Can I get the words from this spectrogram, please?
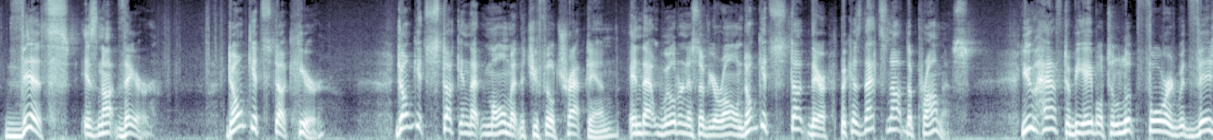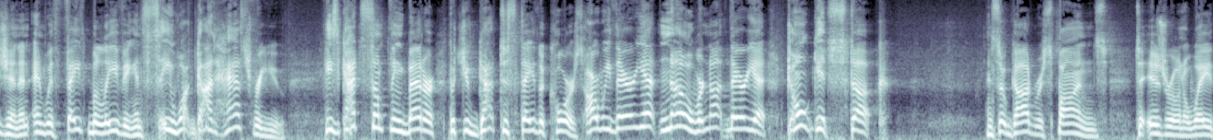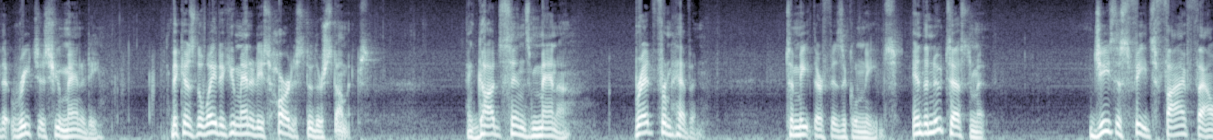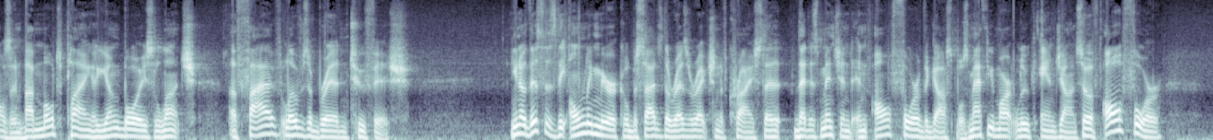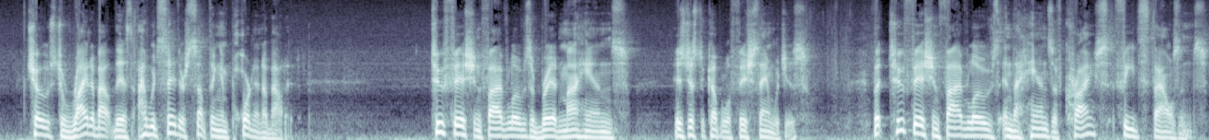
This is not there. Don't get stuck here. Don't get stuck in that moment that you feel trapped in, in that wilderness of your own. Don't get stuck there because that's not the promise. You have to be able to look forward with vision and, and with faith believing and see what God has for you. He's got something better, but you've got to stay the course. Are we there yet? No, we're not there yet. Don't get stuck. And so God responds to Israel in a way that reaches humanity because the way to humanity's heart is through their stomachs. And God sends manna, bread from heaven to meet their physical needs. In the New Testament, Jesus feeds 5,000 by multiplying a young boy's lunch of five loaves of bread and two fish. You know, this is the only miracle besides the resurrection of Christ that, that is mentioned in all four of the Gospels Matthew, Mark, Luke, and John. So if all four chose to write about this, I would say there's something important about it. Two fish and five loaves of bread in my hands is just a couple of fish sandwiches. But two fish and five loaves in the hands of Christ feeds thousands.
